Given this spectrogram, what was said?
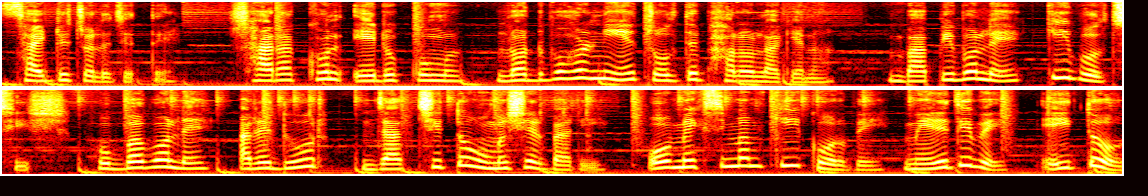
সাইডে চলে যেতে। সারাক্ষণ এরকম লটবহর নিয়ে চলতে ভালো লাগে না। বাপি বলে, কি বলছিস? হুব্বা বলে, আরে দূর যাচ্ছি তো উমেশের বাড়ি। ও ম্যাক্সিমাম কি করবে? মেরে দিবে? এই তো?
